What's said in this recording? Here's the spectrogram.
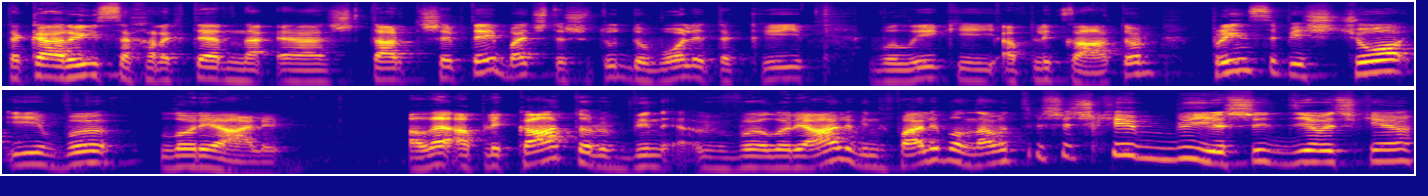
така риса характерна е, Start Shape Tape, бачите, що тут доволі такий великий аплікатор. В принципі, що і в L'Oreal. Але аплікатор він в L'Oreal, він Infallible навіть трішечки більший, дівчатки.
